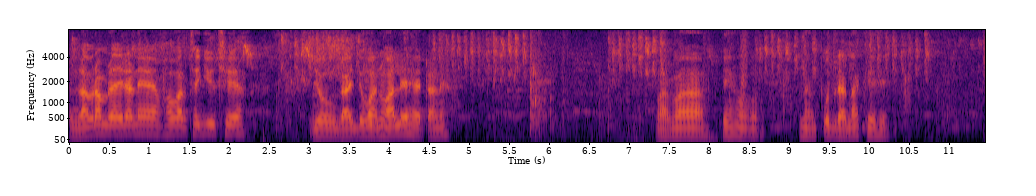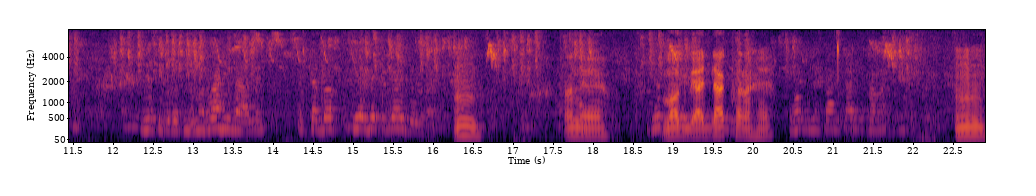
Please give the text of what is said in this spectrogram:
રામ રામ રાયરાને સવાર થઈ ગયું છે. જો ગાય દોવાનું હાલે છે ટાણે. મારમાં હું. ના પોદરા નાખે છે હમ. અને મગ બી આજ નાખવાના છે થવાનું. હમ.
